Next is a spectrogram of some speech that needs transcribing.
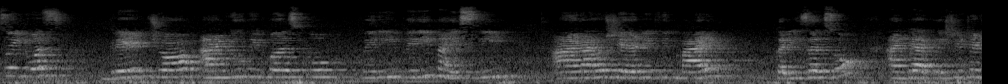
So it was great job and you people spoke very very nicely and I have shared it with my colleagues also and they appreciated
